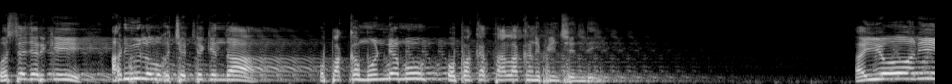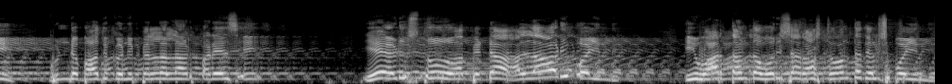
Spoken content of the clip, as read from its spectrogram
వస్తే జరిగి అడవిలో ఒక చెట్టు కింద ఒక పక్క మొండెము ఒక పక్క తల కనిపించింది. అయ్యో అని గుండె బాదుకొని పిల్లలాడు పడేసి ఏడుస్తూ ఆ బిడ్డ అల్లాడిపోయింది. ఈ వార్త అంతా ఒరిస్సా రాష్ట్రం అంతా తెలిసిపోయింది.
